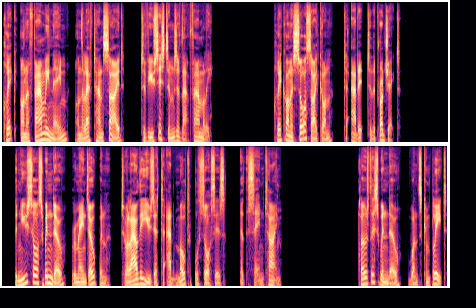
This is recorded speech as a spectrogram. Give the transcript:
Click on a family name on the left-hand side to view systems of that family. Click on a source icon to add it to the project. The new source window remains open to allow the user to add multiple sources at the same time. Close this window once complete.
